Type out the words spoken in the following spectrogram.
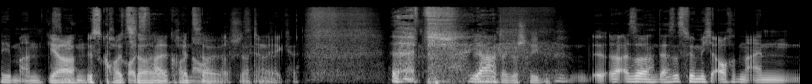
nebenan. Ja, Siegen. ist Kreuztal, Kreuztal, Kreuztal, genau, ist in der Ecke. Äh, pff, Ja, hat er geschrieben. äh, also das ist für mich auch ein, ein,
